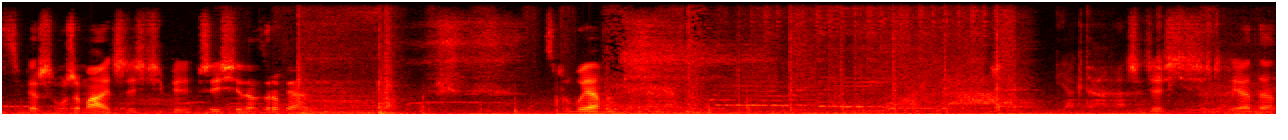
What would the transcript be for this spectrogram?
31 może maj 35 31.05 Spróbujemy. Jak tam? 31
